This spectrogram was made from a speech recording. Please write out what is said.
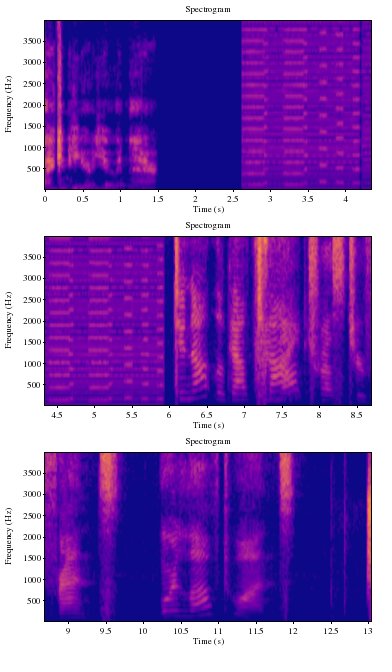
Do not look outside. Do not trust your friends or loved ones. Do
